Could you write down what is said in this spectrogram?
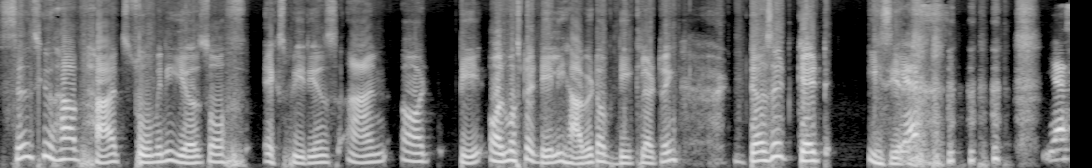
since you have had so many years of experience and uh, da- almost a daily habit of decluttering, does it get easier? Yes. yes.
